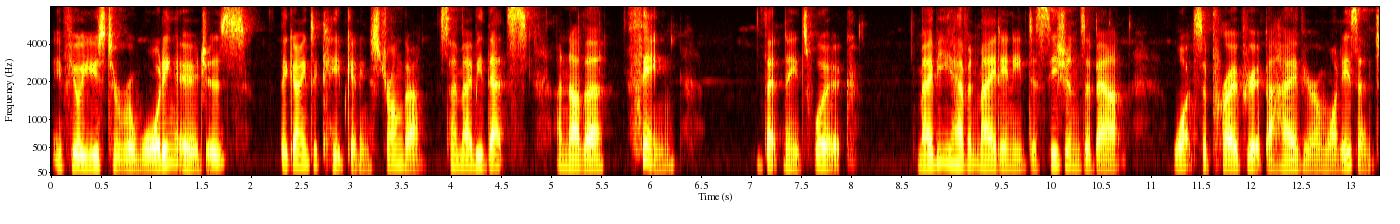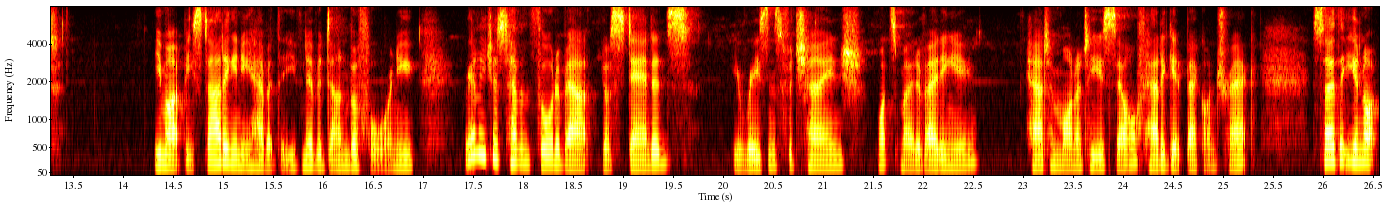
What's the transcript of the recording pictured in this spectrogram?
If you're used to rewarding urges, they're going to keep getting stronger. So maybe that's another thing that needs work. Maybe you haven't made any decisions about what's appropriate behavior and what isn't. You might be starting a new habit that you've never done before, and you really just haven't thought about your standards, your reasons for change, what's motivating you, how to monitor yourself, how to get back on track, so that you're not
